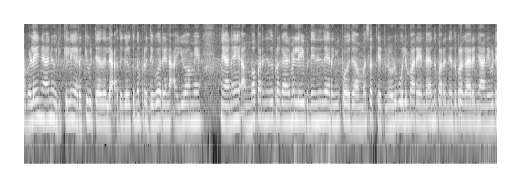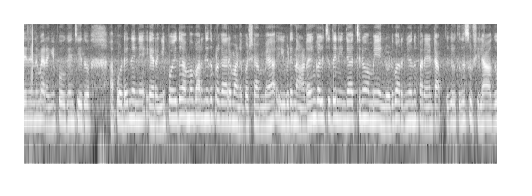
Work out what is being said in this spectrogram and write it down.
അവളെ ഞാൻ ഒരിക്കലും ഇറക്കി വിട്ടതല്ല. അത് കേൾക്കുന്ന പ്രതിഭ പറയണം അയ്യോ അമ്മേ ഞാൻ അമ്മ പറഞ്ഞത് പ്രകാരമല്ലേ ഇവിടെ നിന്ന് ഇറങ്ങിപ്പോയത്? അമ്മ സത്യേട്ടനോട് പോലും പറയണ്ട എന്ന് പറഞ്ഞത് പ്രകാരം ഞാൻ ഇവിടെ നിന്നും ഇറങ്ങിപ്പോവുകയും ചെയ്തു. അപ്പോൾ ഉടൻ തന്നെ ഇറങ്ങിപ്പോയത് അമ്മ പറഞ്ഞത് പ്രകാരമാണ്. പക്ഷെ അമ്മ ഇവിടെ നാടകം കളിച്ചത് നിന്റെ അച്ഛനും അമ്മയും എന്നോട് പറഞ്ഞു എന്ന് പറയണ്ട. അത് കേൾക്കുന്നത് സുശീല ആകെ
